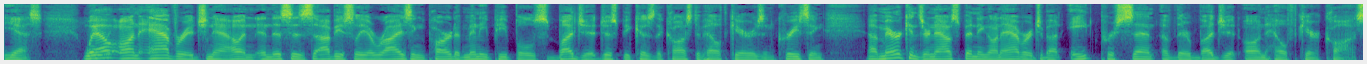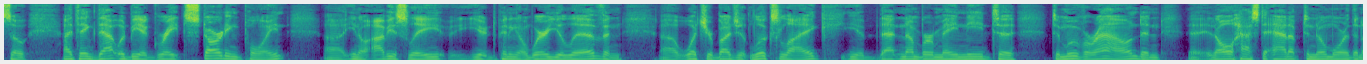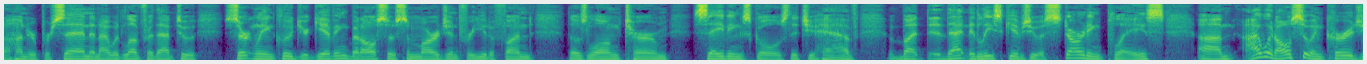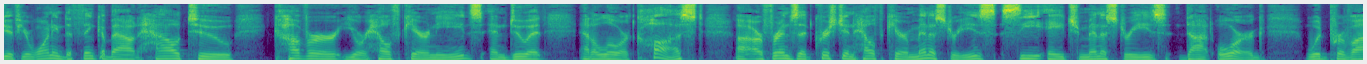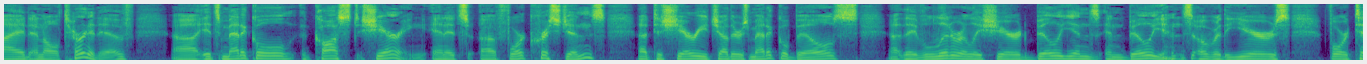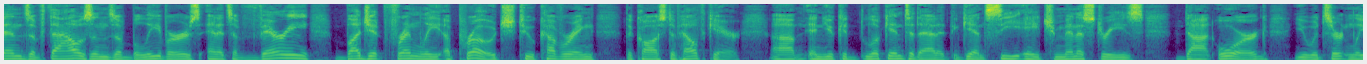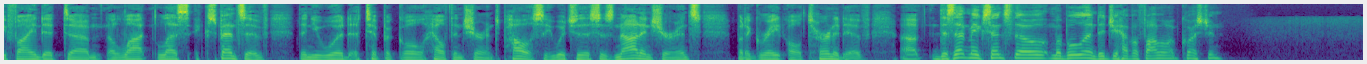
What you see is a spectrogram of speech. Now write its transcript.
Yes. Well, on average now, and, and this is obviously a rising part of many people's budget just because the cost of health care is increasing. Americans are now spending on average about 8% of their budget on healthcare costs. So I think that would be a great starting point. Uh, you know, obviously, depending on where you live and uh, what your budget looks like, you that number may need to to move around, and uh, it all has to add up to no more than 100%. And I would love for that to certainly include your giving, but also some margin for you to fund those long term savings goals that you have. But that at least gives you a starting place place. Um, I would also encourage you if you're wanting to think about how to cover your healthcare needs and do it at a lower cost. Uh, our friends at Christian Healthcare Ministries, chministries.org, would provide an alternative. Uh, it's medical cost sharing, and it's uh, for Christians uh, to share each other's medical bills. Uh, they've literally shared billions and billions over the years for tens of thousands of believers, and it's a very budget friendly approach to covering the cost of healthcare. Um, and you could look into that at, again, chministries.org. You would certainly find it um, a lot less expensive than you would a typical health insurance policy, which this is not insurance, but a great alternative. Uh, does that make sense, though, Mabula? And did you have a follow up question?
